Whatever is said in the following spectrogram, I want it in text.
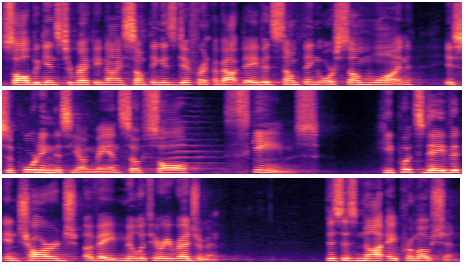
Saul begins to recognize something is different about David. Something or someone is supporting this young man, so Saul schemes. He puts David in charge of a military regiment. This is not a promotion.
